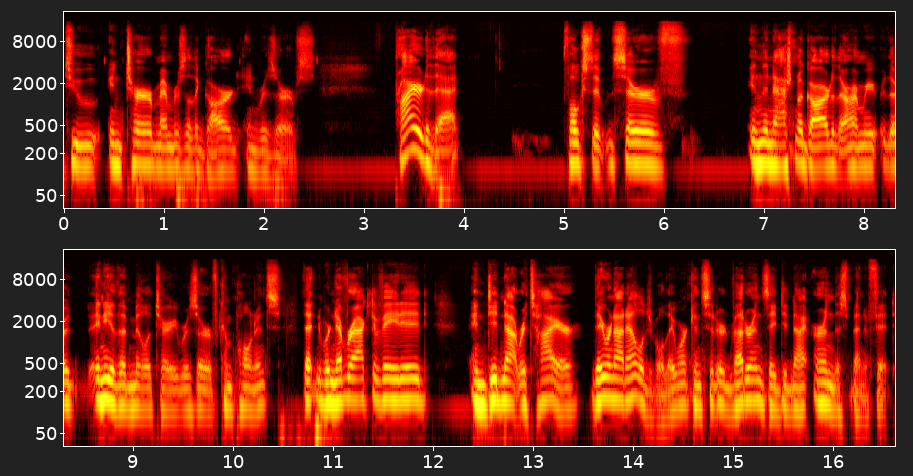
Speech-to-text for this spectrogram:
to inter members of the Guard and Reserves. Prior to that, folks that would serve in the National Guard or the Army, or any of the military reserve components that were never activated and did not retire, they were not eligible. They weren't considered veterans. They did not earn this benefit.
